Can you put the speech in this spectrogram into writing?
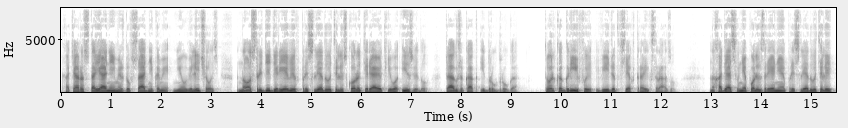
Хотя расстояние между всадниками не увеличилось, но среди деревьев преследователи скоро теряют его из виду, так же, как и друг друга. Только грифы видят всех троих сразу. Находясь вне поля зрения преследователей,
